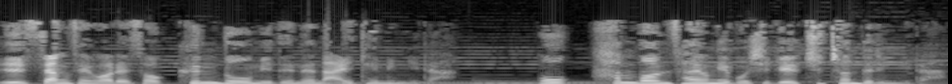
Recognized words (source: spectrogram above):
일상생활에서 큰 도움이 되는 아이템입니다. 꼭 한번 사용해 보시길 추천드립니다.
